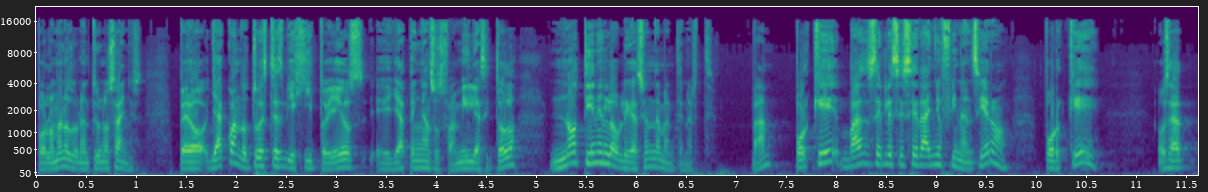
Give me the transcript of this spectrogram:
por lo menos durante unos años. Pero ya cuando tú estés viejito y ellos eh, ya tengan sus familias y todo, no tienen la obligación de mantenerte. ¿Va? ¿Por qué vas a hacerles ese daño financiero? ¿Por qué? O sea,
